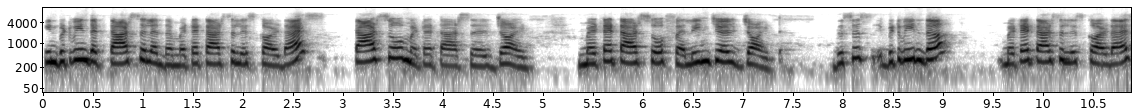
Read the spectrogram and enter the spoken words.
In between the tarsal and the metatarsal is called as tarso-metatarsal joint, metatarsophalangeal joint. This is between the metatarsal is called as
